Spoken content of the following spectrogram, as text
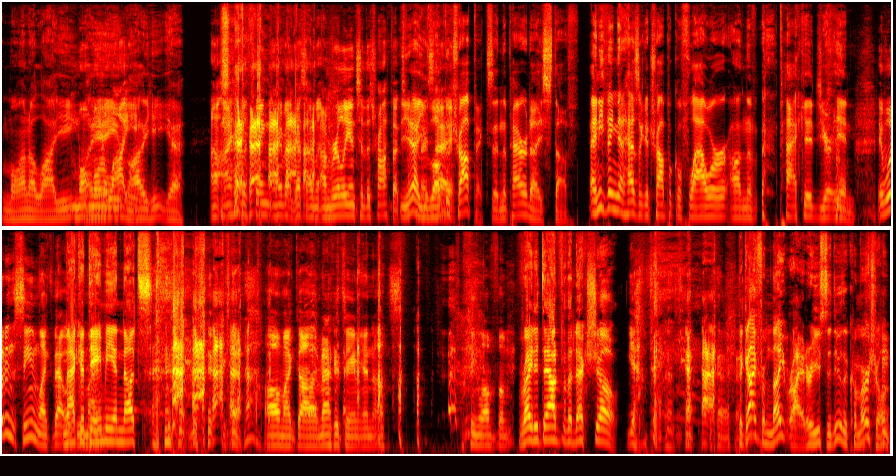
Mona Lai. Mo- monolai. Lai- Yeah. Uh, I have a thing. I, have, I guess I'm, I'm really into the tropics. Yeah, you love the tropics and the paradise stuff. Anything that has like a tropical flower on the package, you're in. It wouldn't seem like that. Would be my- Macadamia nuts. oh my god, macadamia nuts! Fucking love them. Write it down for the next show. Yeah. the guy from Knight Rider used to do the commercial.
